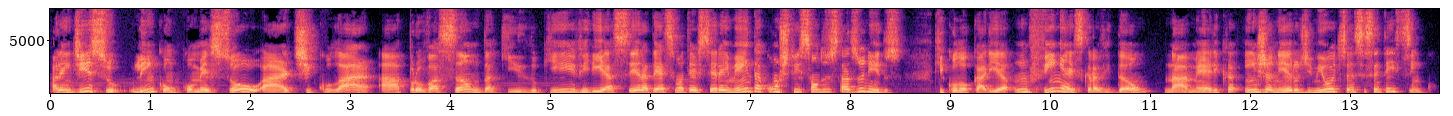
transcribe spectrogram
Além disso, Lincoln começou a articular a aprovação daquilo que viria a ser a 13ª emenda à Constituição dos Estados Unidos, que colocaria um fim à escravidão na América em janeiro de 1865.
